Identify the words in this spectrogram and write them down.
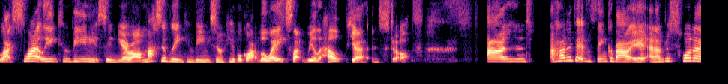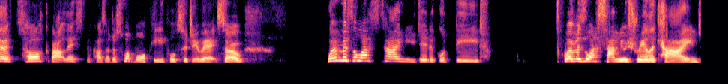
like slightly inconveniencing you or massively inconveniencing when people go out of the way to like really help you and stuff. And I had a bit of a think about it, and I just want to talk about this because I just want more people to do it. So, when was the last time you did a good deed? When was the last time you was really kind?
